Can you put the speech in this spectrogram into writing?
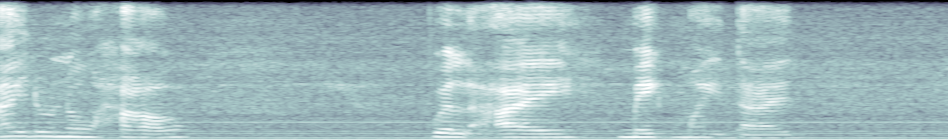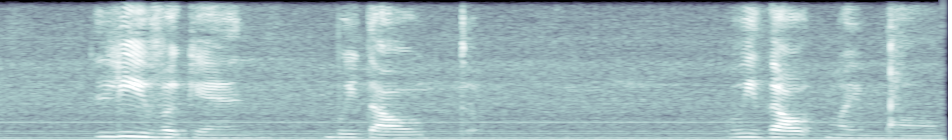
I don't know how will I make my dad live again without without my mom.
